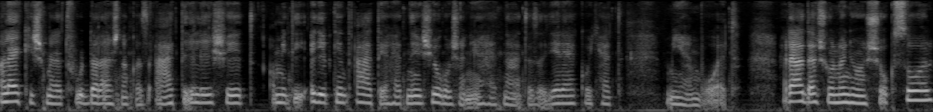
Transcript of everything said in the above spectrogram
a lelkismeret furdalásnak az átélését, amit egyébként átélhetné, és jogosan élhetne át ez a gyerek, hogy hát milyen volt. Ráadásul nagyon sokszor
